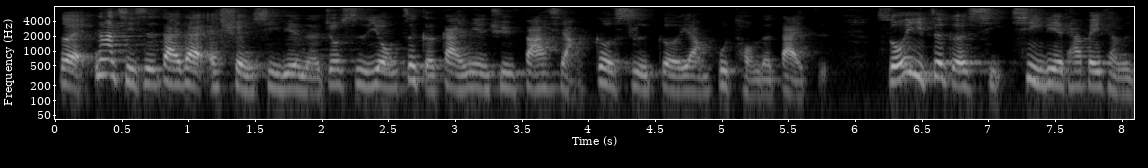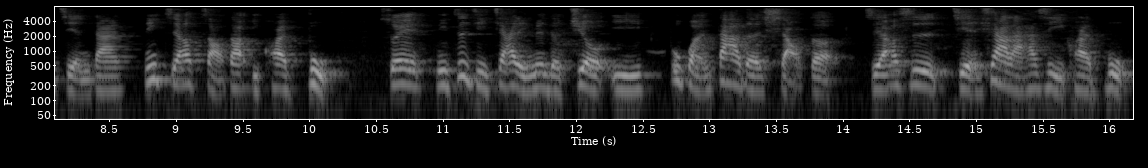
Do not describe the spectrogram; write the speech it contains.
对，那其实代代 Action 系列呢，就是用这个概念去发想各式各样不同的袋子，所以这个系系列它非常的简单，你只要找到一块布，所以你自己家里面的旧衣，不管大的小的，只要是剪下来，它是一块布。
